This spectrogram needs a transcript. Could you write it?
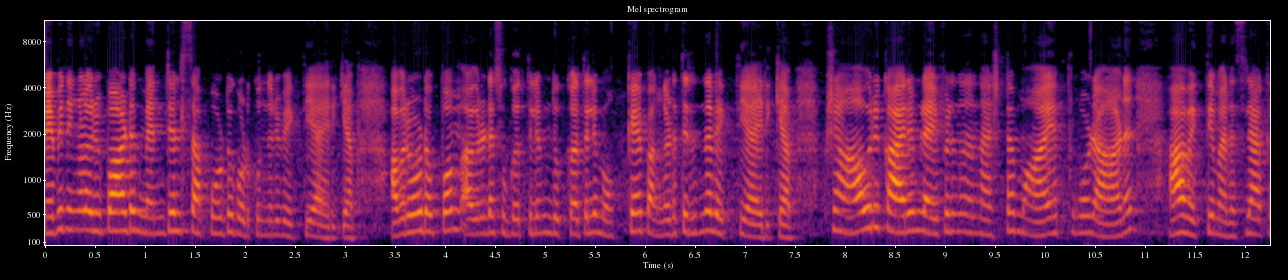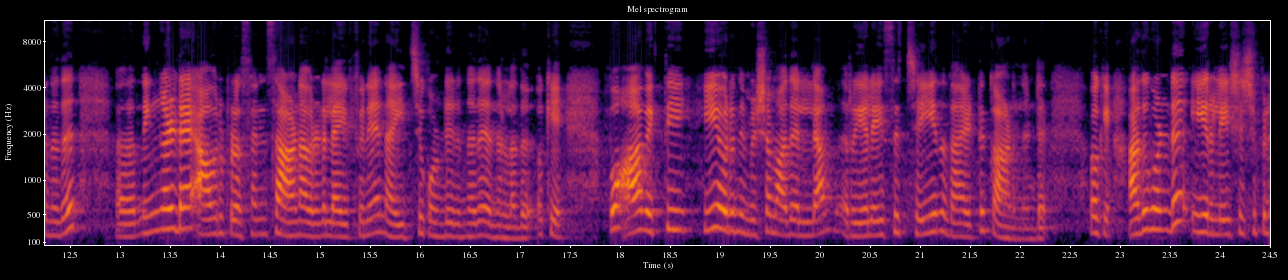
മേ ബി നിങ്ങൾ ഒരുപാട് മെന്റൽ സപ്പോർട്ട് കൊടുക്കുന്നൊരു വ്യക്തിയായിരിക്കാം. അവരോടൊപ്പം അവരുടെ സുഖത്തിലും ദുഃഖത്തിലും ഒക്കെ പങ്കെടുത്തിരുന്ന വ്യക്തിയായിരിക്കാം. പക്ഷെ ആ ഒരു കാര്യം ലൈഫിൽ നിന്ന് നഷ്ടമായപ്പോഴാണ് ആ വ്യക്തി മനസ്സിലാക്കുന്നത് നിങ്ങളുടെ ആ ഒരു പ്രസൻസ് ആണ് അവരുടെ ലൈഫിനെ നയിച്ചു കൊണ്ടിരുന്നത് എന്നുള്ളത്. ഓക്കെ അപ്പോൾ ആ വ്യക്തി ഈ ഒരു നിമിഷം അതെല്ലാം റിയലൈസ് ചെയ്യുന്നതായിട്ട് കാണുന്നുണ്ട്. ഓക്കെ അതുകൊണ്ട് ഈ റിലേഷൻഷിപ്പിൽ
